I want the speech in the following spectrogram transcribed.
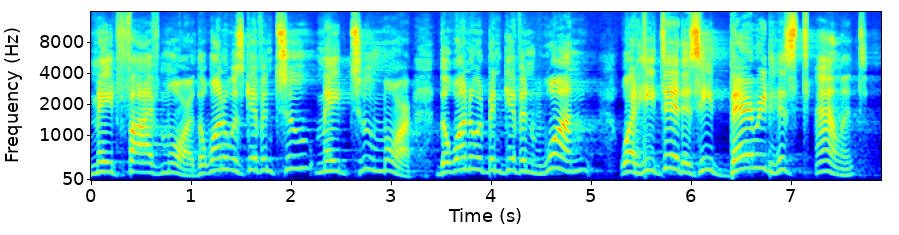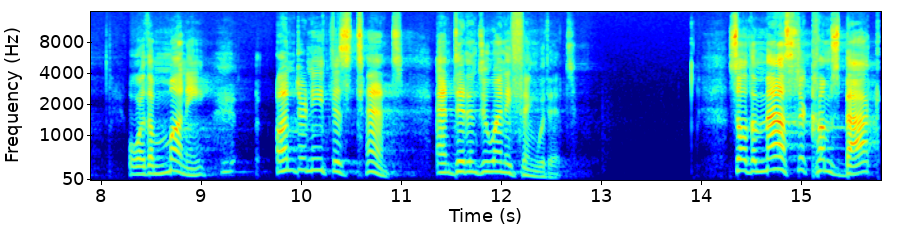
made five more. The one who was given two made two more. The one who had been given one, what he did is he buried his talent or the money underneath his tent and didn't do anything with it. So the master comes back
